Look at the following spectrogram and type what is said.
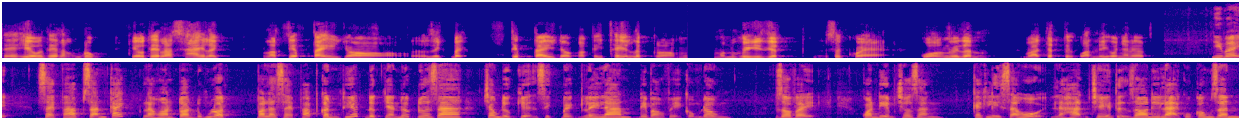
thế hiểu thế là không đúng hiểu thế là sai lệch là tiếp tay cho ờ, dịch bệnh, tiếp tay cho các cái thế lực là muốn hủy diệt sức khỏe của người dân và trật tự quản lý của nhà nước. Như vậy, giải pháp giãn cách là hoàn toàn đúng luật và là giải pháp cần thiết được nhà nước đưa ra trong điều kiện dịch bệnh lây lan để bảo vệ cộng đồng. Do vậy, quan điểm cho rằng cách ly xã hội là hạn chế tự do đi lại của công dân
